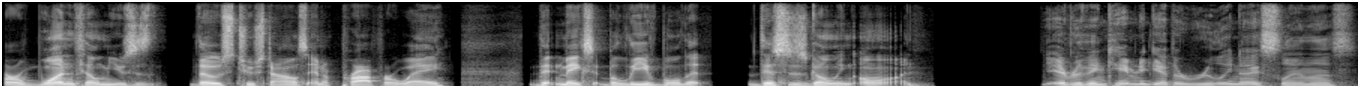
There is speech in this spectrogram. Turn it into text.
or one film uses those two styles in a proper way that makes it believable that this is going on. Everything came together really nicely in this.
